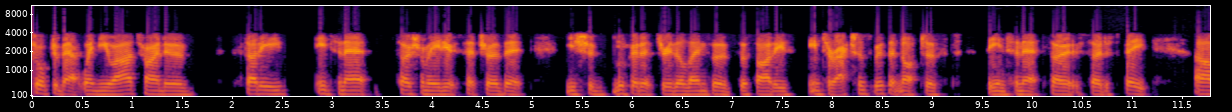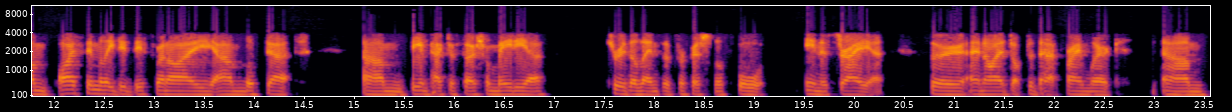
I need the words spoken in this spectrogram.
talked about when you are trying to study internet, social media, etc., that you should look at it through the lens of society's interactions with it, not just the internet, so so to speak. Um, I similarly did this when I um, looked at um, the impact of social media through the lens of professional sport in Australia. So, and I adopted that framework. Um,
